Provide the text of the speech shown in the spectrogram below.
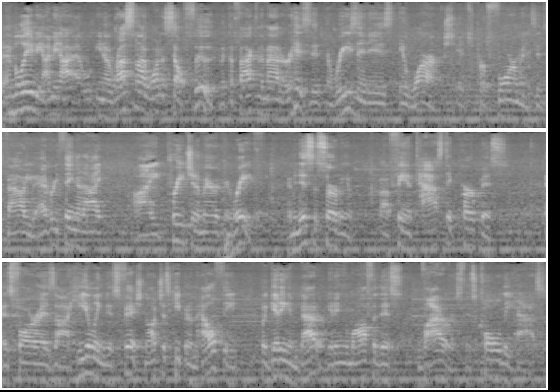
And believe me, I mean, I, you know, Russ and I want to sell food, but the fact of the matter is that the reason is it works. It's performance, it's value, everything that I, I preach in American Reef. I mean, this is serving a, a fantastic purpose as far as uh, healing this fish, not just keeping him healthy, but getting him better, getting him off of this virus, this cold he has.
